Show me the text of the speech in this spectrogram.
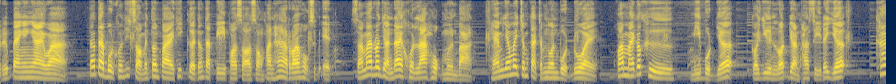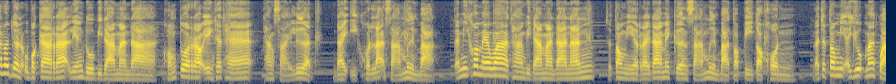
หรือแปลงง่าย ๆ ว่า ตั้งแต่บุตรคนที่ 2 เป็นต้นไปที่เกิดตั้งแต่ปี พศ 2561 สามารถลดหย่อนได้คนละ 60,000 บาท แถมยังไม่จำกัดจำนวนบุตรด้วย ความหมายก็คือ มีบุตรเยอะก็ยื่นลดหย่อนภาษีได้เยอะ ค่าลดหย่อนอุปการะเลี้ยงดูบิดามารดา ของตัวเราเองแท้ๆทางสายเลือด ได้อีกคนละ 30,000 บาท แต่มีข้อแม้ว่าทางบิดามารดานั้น จะต้องมีรายได้ไม่เกิน 30,000 บาทต่อปีต่อคน และจะต้องมีอายุมากกว่า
